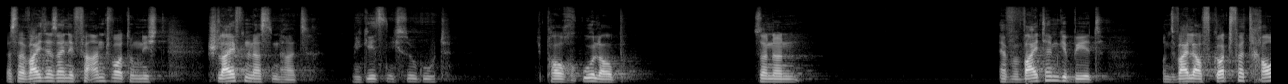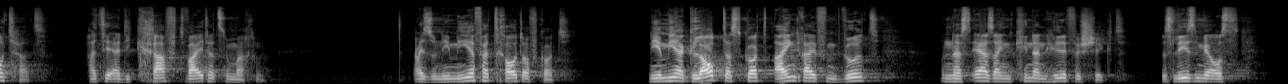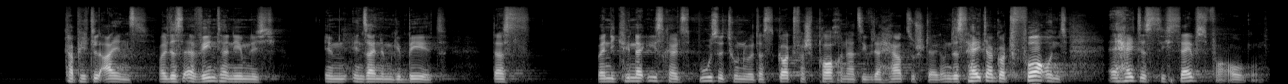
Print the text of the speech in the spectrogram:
Dass er weiter seine Verantwortung nicht schleifen lassen hat. Mir geht es nicht so gut. Ich brauche Urlaub. Sondern er war weiter im Gebet und weil er auf Gott vertraut hat, hatte er die Kraft weiterzumachen. Also Nehemiah vertraut auf Gott. Nehemiah glaubt, dass Gott eingreifen wird und dass er seinen Kindern Hilfe schickt. Das lesen wir aus Kapitel 1, weil das erwähnt er nämlich in, in seinem Gebet, dass wenn die Kinder Israels Buße tun wird, dass Gott versprochen hat, sie wiederherzustellen. Und das hält ja Gott vor und er hält es sich selbst vor Augen.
